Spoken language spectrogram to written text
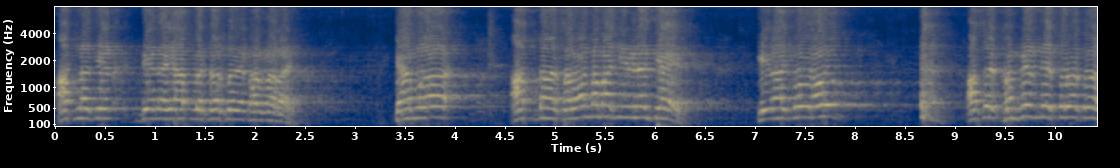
आपलं दे- देणं हे आपलं कर्तव्य ठरणार आहे. त्यामुळं आपणा सर्वांना माझी विनंती आहे की राजभाऊ राऊत असं खंबीर नेतृत्व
